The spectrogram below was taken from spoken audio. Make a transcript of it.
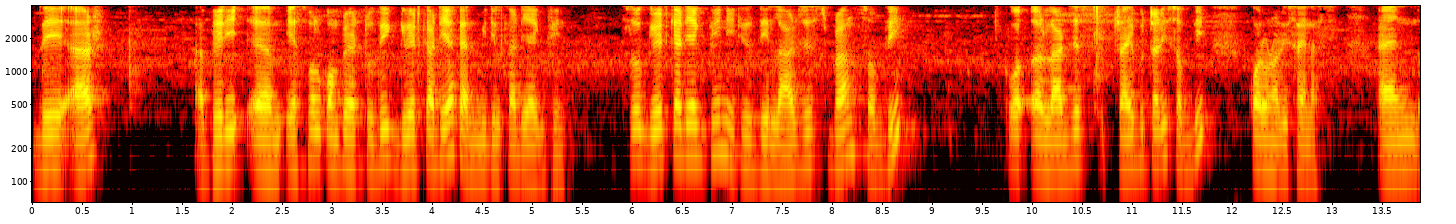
They are uh, very um, small compared to the great cardiac and medial cardiac vein so great cardiac vein it is the largest branch of the uh, largest tributaries of the coronary sinus. And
